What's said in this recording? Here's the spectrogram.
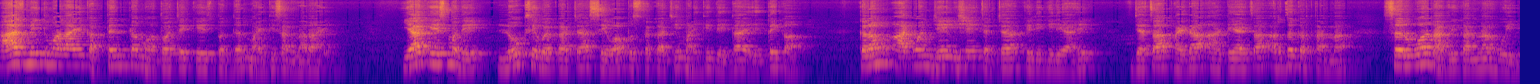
आज मी तुम्हाला एक अत्यंत महत्त्वाच्या केसबद्दल माहिती सांगणार आहे. या केसमध्ये लोकसेवकाच्या सेवा पुस्तकाची माहिती देता येते का? कलम आठ वन जे विषयी चर्चा केली गेली आहे ज्याचा फायदा आर टी आयचा अर्ज करताना सर्व नागरिकांना होईल.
